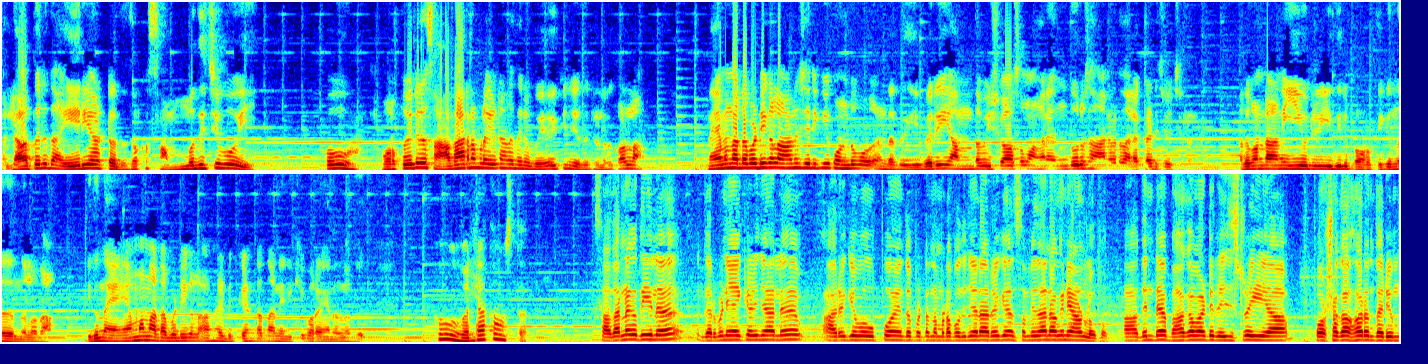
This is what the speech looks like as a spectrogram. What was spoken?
വല്ലാത്തൊരു ധൈര്യമായിട്ടത് ഇതൊക്കെ സമ്മതിച്ചു പോയി. ഓ പുറത്തു പോയിട്ട് സാധാരണ പ്ലേറ്റാണ് ഇതിന് ഉപയോഗിക്കുകയും ചെയ്തിട്ടുള്ളത്. കൊള്ളാം. നിയമ നടപടികളാണ് ശരിക്കും കൊണ്ടുപോകേണ്ടത്. ഇവർ ഈ അന്ധവിശ്വാസം അങ്ങനെ എന്തൊരു സാധനം ഒരു തലക്കടിച്ച് വെച്ചിട്ടുണ്ട്. അതുകൊണ്ടാണ് ഈ ഒരു രീതിയിൽ പ്രവർത്തിക്കുന്നത് എന്നുള്ളതാണ്. ഇത് നിയമ നടപടികളാണ് എടുക്കേണ്ടതെന്നാണ് എനിക്ക് പറയാനുള്ളത്. ഓ വല്ലാത്ത അവസ്ഥ. സാധാരണഗതിയിൽ ഗർഭിണിയായി കഴിഞ്ഞാൽ ആരോഗ്യ വകുപ്പുമായി ബന്ധപ്പെട്ട നമ്മുടെ പൊതുജനാരോഗ്യ സംവിധാനം അങ്ങനെയാണല്ലോ ഇപ്പം. അതിന്റെ ഭാഗമായിട്ട് രജിസ്റ്റർ ചെയ്യുക പോഷകാഹാരം തരും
